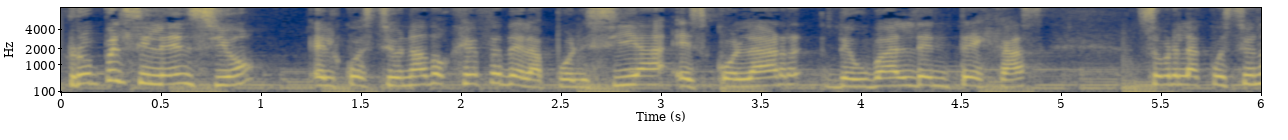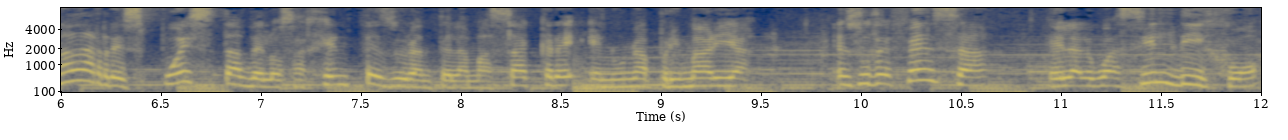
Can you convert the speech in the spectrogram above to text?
Rompe el silencio el cuestionado jefe de la policía escolar de Uvalde, en Texas, sobre la cuestionada respuesta de los agentes durante la masacre en una primaria. En su defensa, el alguacil dijo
